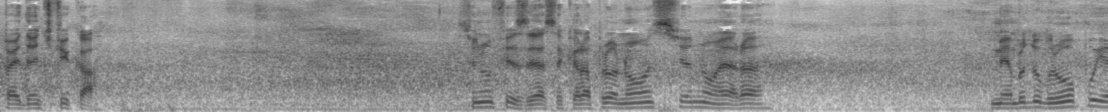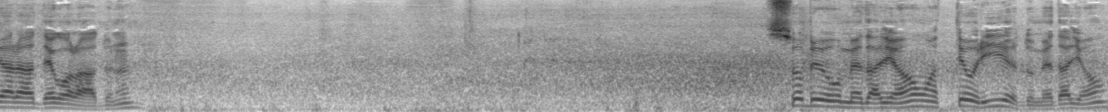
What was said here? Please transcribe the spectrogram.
para identificar. Se não fizesse aquela pronúncia, não era membro do grupo e era degolado, né? Sobre o medalhão, a teoria do medalhão,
